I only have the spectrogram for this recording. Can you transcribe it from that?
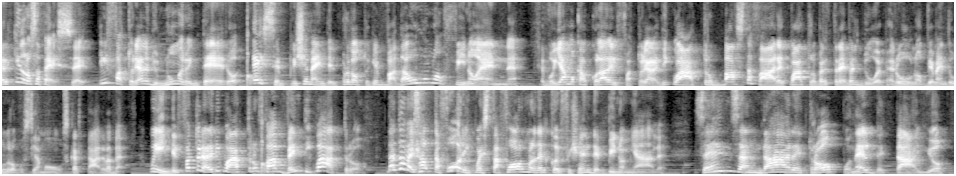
Per chi non lo sapesse, il fattoriale di un numero intero è semplicemente il prodotto che va da 1 fino a n. Se vogliamo calcolare il fattoriale di 4, basta fare 4 per 3 per 2 per 1. Ovviamente 1 lo possiamo scartare, vabbè. Quindi il fattoriale di 4 fa 24. Da dove salta fuori questa formula del coefficiente binomiale? Senza andare troppo nel dettaglio,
